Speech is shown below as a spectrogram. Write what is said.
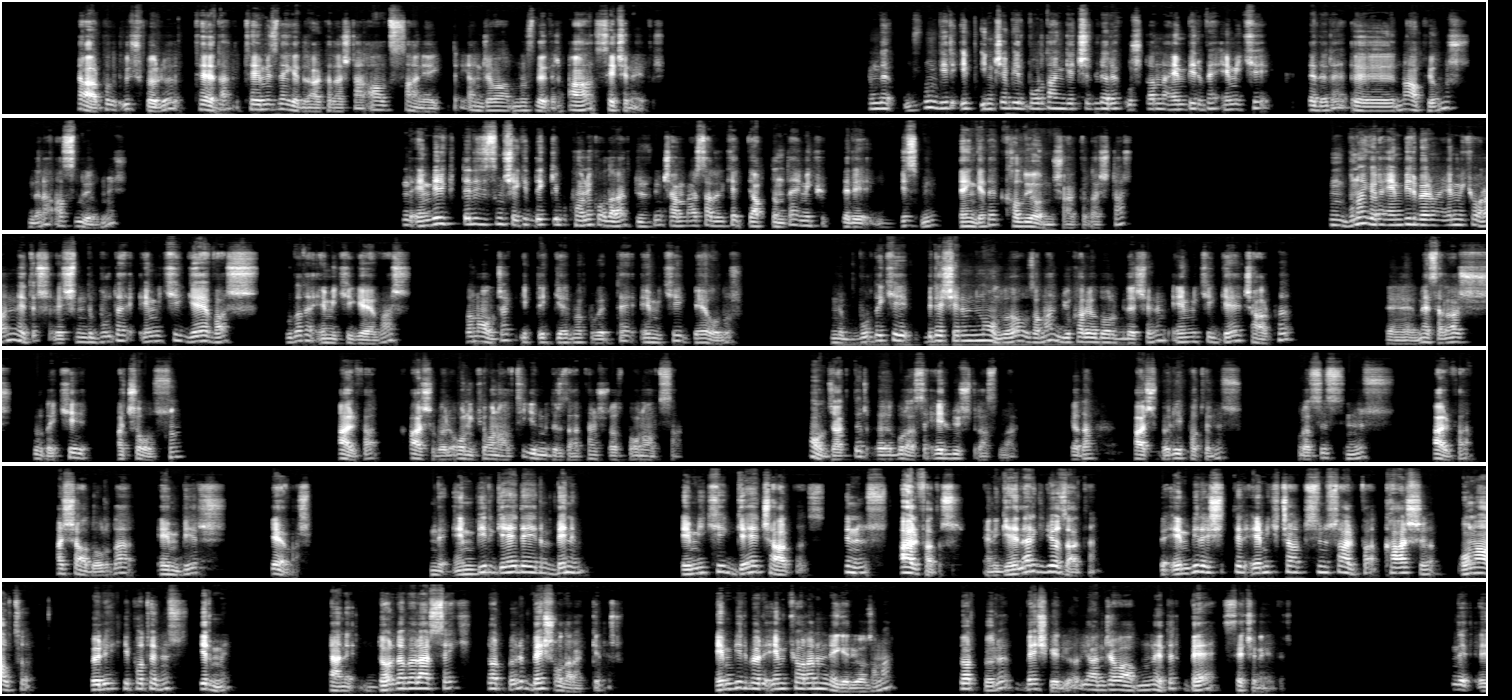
çarpı 3 bölü t'den. T'miz ne gelir arkadaşlar? 6 saniye gelir. Yani cevabımız nedir? A seçeneğidir. Şimdi uzun bir ip ince bir borudan geçirilerek uçlarına M1 ve M2 kütleleri eee, ne yapıyormuş? Bunlara asılıyormuş. Şimdi M1 kütleli cisim şekildeki gibi konik olarak düzgün çembersel hareket yaptığında M2 kütleli cismin dengede kalıyormuş arkadaşlar. Buna göre M1 bölü M2 oranı nedir? E, şimdi burada M2G var. Burada da M2G var. Burada ne olacak? İpteki gerilme kuvveti de M2G olur. Şimdi buradaki bileşenim ne oluyor? O zaman yukarıya doğru bileşenim M2G çarpı e, mesela şuradaki açı olsun. Alfa karşı bölü 12, 16, 20'dir zaten. Şurası da 16 santim. Ne olacaktır? E, burası 53'tür aslında. Ya da karşı bölü hipotenüs. Burası sinüs alfa. Aşağı doğru da M1G var. Şimdi M1G değerim benim M2G çarpı sinüs alfadır. Yani G'ler gidiyor zaten. Ve M1 eşittir M2 çarpı sinüs alfa karşı 16 bölü hipotenüs 20. Yani 4'e bölersek 4 bölü 5 olarak gelir. M1 bölü M2 oranım ne geliyor o zaman? 4 bölü 5 geliyor. Yani cevabım nedir? B seçeneğidir. Şimdi e,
